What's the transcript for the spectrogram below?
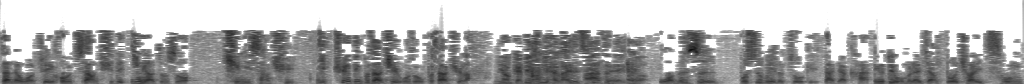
站在我最后上去的一秒钟说，请你上去。你确定不上去？我说我不上去了。你要改变主意还来得及，啊，在那一刻。我们是不是为了做给大家看？因为对我们来讲，多敲一次钟，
